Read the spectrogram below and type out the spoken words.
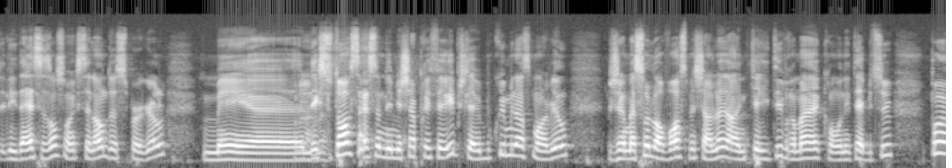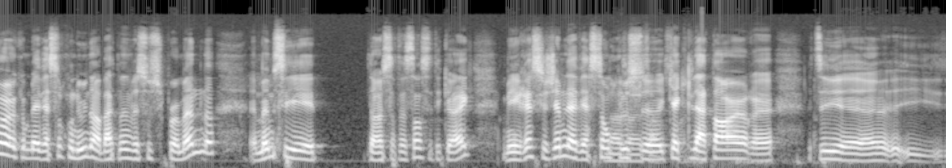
les, les dernières saisons sont excellentes de Supergirl. Mais euh, Ouais, Lex ouais. Luthor, ça reste un de mes méchants préférés. Puis je l'avais beaucoup aimé dans Smallville. Puis j'aimerais ça le revoir, ce méchant-là, dans une qualité vraiment qu'on est habitué. Pas comme la version qu'on a eue dans Batman vs Superman. là. Euh, Même si dans un certain sens, c'était correct. Mais reste que j'aime la version Dans plus euh, sens, calculateur. euh, tu sais, euh, il-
